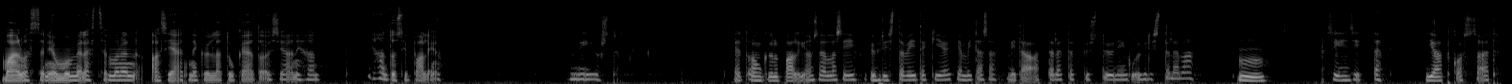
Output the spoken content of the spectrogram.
maailmassa, niin on mun mielestä semmoinen asia, että ne kyllä tukee toisiaan ihan, ihan tosi paljon. Niin just. Että on kyllä paljon sellaisia yhdistäviä tekijöitä ja mitä sä mitä ajattelet, että pystyy niinku yhdistelemään mm. siinä sitten jatkossa. Et,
